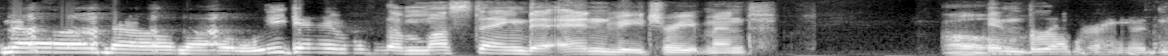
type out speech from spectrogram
no, no, no. We gave the Mustang the Envy treatment. Oh. In Brotherhood.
